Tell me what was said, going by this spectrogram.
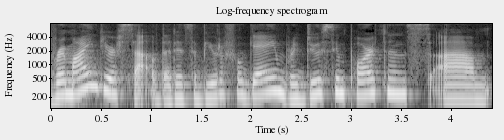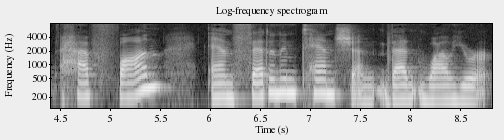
remind yourself that it's a beautiful game, reduce importance, um, have fun, and set an intention that while you're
